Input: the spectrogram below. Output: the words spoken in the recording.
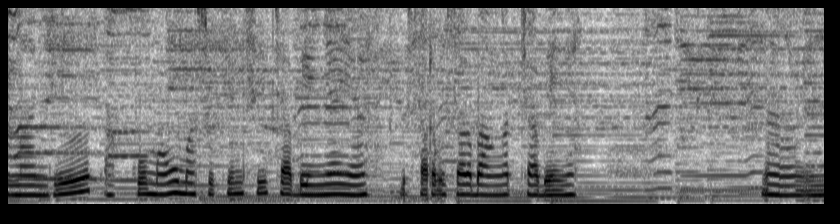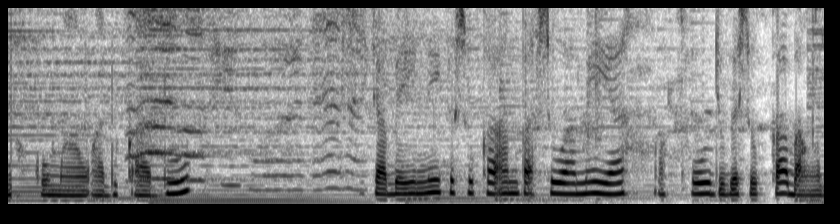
lanjut aku mau masukin si cabenya ya. Besar-besar banget cabenya. Nah ini aku mau aduk-aduk. Si cabai ini kesukaan pak suami ya. Aku juga suka banget.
